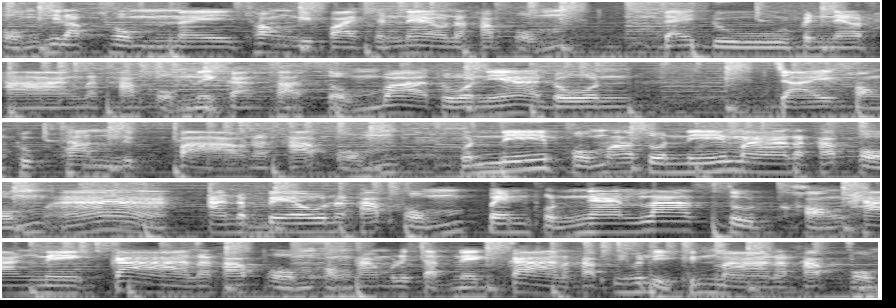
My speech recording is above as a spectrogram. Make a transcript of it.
ผมที่รับชมในช่อง Refine Channel นะครับผมได้ดูเป็นแนวทางนะครับผมในการสะสมว่าตัวนี้โดนใจของทุกท่านหรือเปล่านะครับผมวันนี้ผมเอาตัวนี้มานะครับผมอ่าอันเดเบลนะครับผมเป็นผลงานล่าสุดของทางเนกานะครับผมของทางบริษัทเนกานะครับที่ผลิตขึ้นมานะครับผม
